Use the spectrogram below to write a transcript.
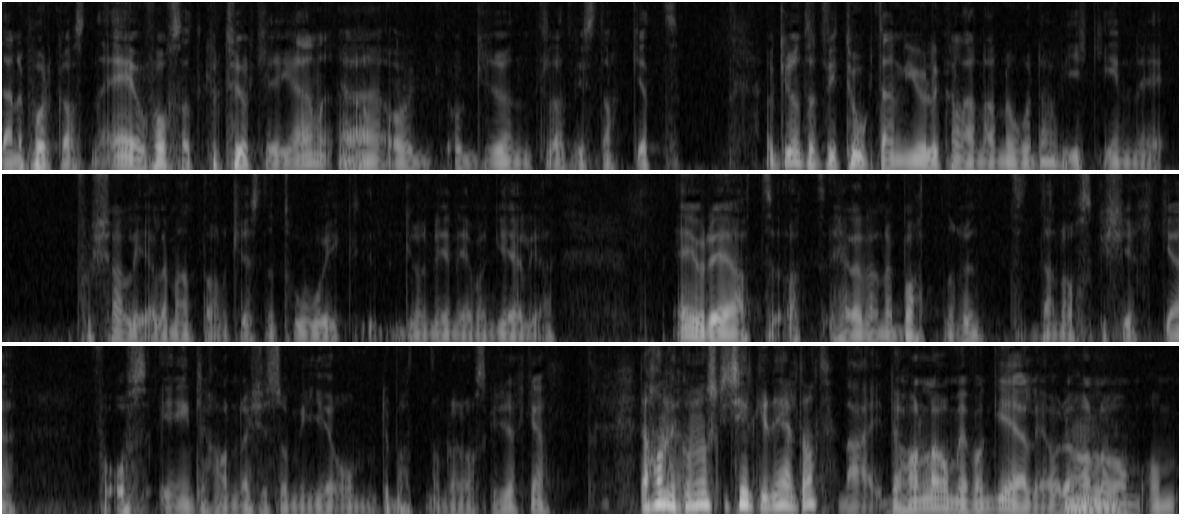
Denne podkasten er jo fortsatt Kulturkrigen, Ja. uh, og, og grunnen til at vi snakket Og grunnen til at vi tok den julekalenderen nå, der vi gikk inn i forskjellige elementer av den kristne tro, og gikk grundig inn i evangeliet, er jo det at, at hele den debatten rundt Den norske kirke for oss egentlig handler ikke så mye om debatten om Den norske kirke. Det handler ikke om Norske kirke i det hele tatt. Nei, det handler om evangeliet, og det Mm. handler om, om,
